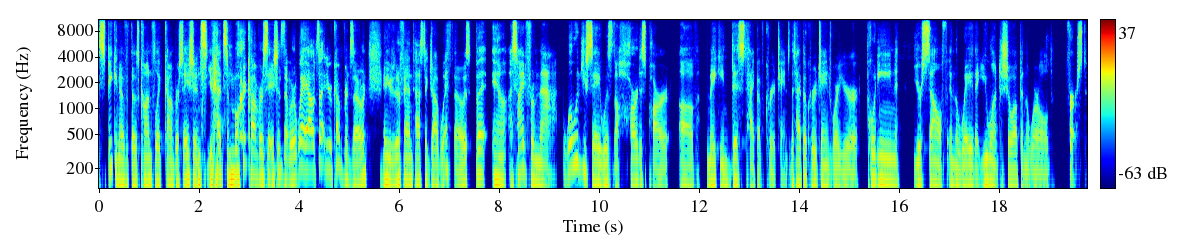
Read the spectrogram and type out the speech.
speaking of those conflict conversations, you had some more conversations that were way outside your comfort zone, and you did a fantastic job with those. But, you know, aside from that, what would you say was the hardest part of making this type of career change, the type of career change where you're putting yourself in the way that you want to show up in the world first?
